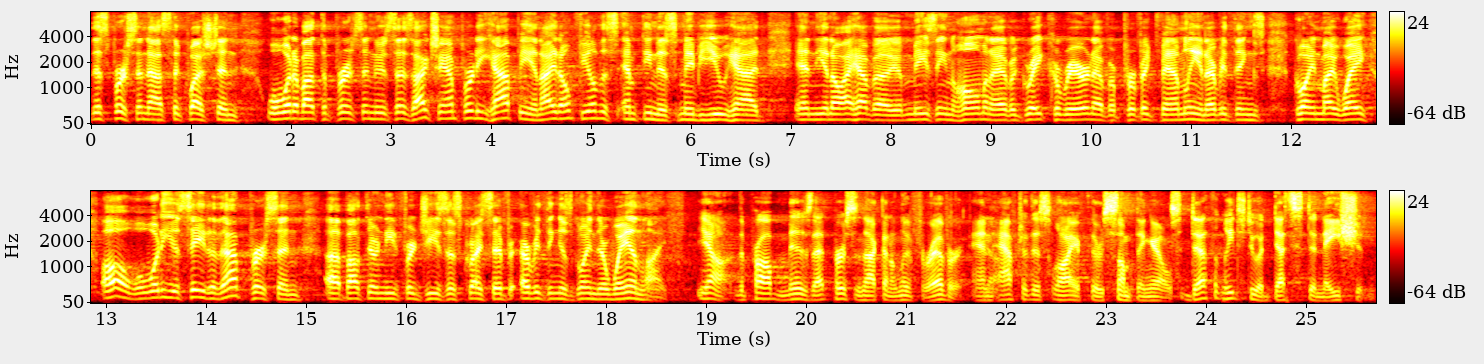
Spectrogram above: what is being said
this person asked the question, well, what about the person who says, actually, I'm pretty happy and I don't feel this emptiness maybe you had. And, you know, I have an amazing home and I have a great career and I have a perfect family and everything's going my way. Oh, well, what do you say to that person about their need for Jesus Christ if everything is going their way in life? Yeah, the problem is that person's not going to live forever. And after this life, there's something else. Death leads to a destination.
